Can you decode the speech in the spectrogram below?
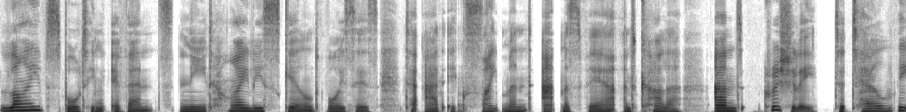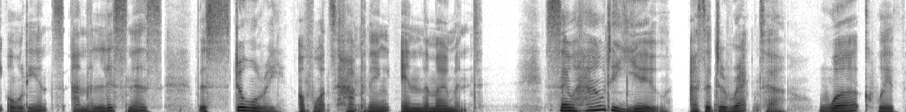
Live sporting events need highly skilled voices to add excitement, atmosphere, and colour, and, crucially, to tell the audience and the listeners the story of what's happening in the moment. So, how do you, as a director, work with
